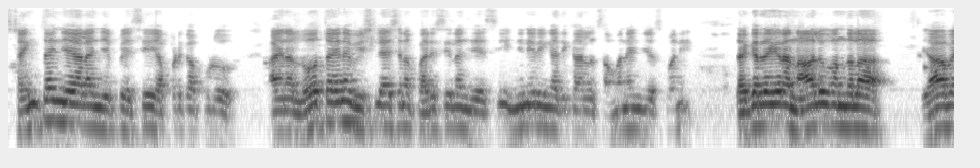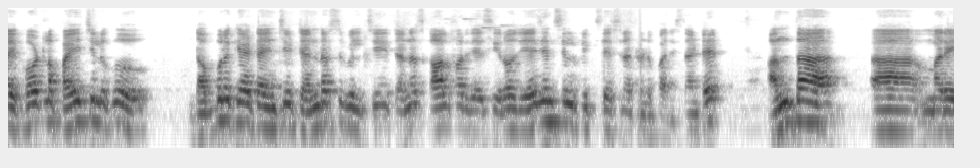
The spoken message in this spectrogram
స్ట్రెంగ్తన్ చేయాలని చెప్పేసి అప్పటికప్పుడు ఆయన లోతైన విశ్లేషణ పరిశీలన చేసి ఇంజనీరింగ్ అధికారులను సమన్వయం చేసుకొని దగ్గర దగ్గర నాలుగు వందల యాభై కోట్ల పైచిలకు డబ్బులు కేటాయించి టెండర్స్ పిలిచి టెండర్స్ కాల్ఫర్ చేసి ఈరోజు ఏజెన్సీలు ఫిక్స్ చేసినటువంటి పరిస్థితి. అంటే అంత మరి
